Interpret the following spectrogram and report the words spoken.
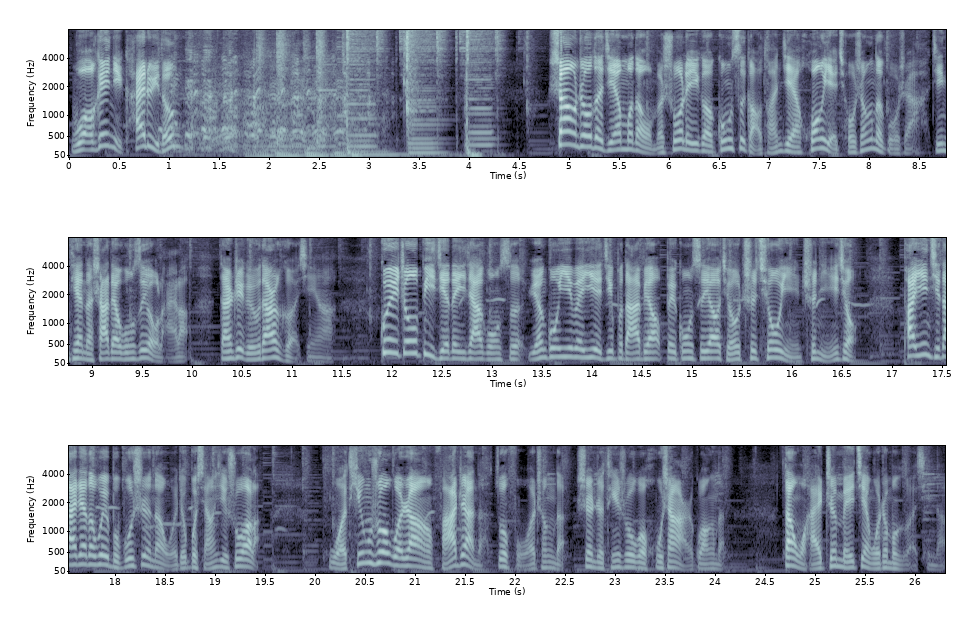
我给你开绿灯。上周的节目呢，我们说了一个公司搞团建、荒野求生的故事啊。今天呢，沙雕公司又来了，但是这个有点恶心啊。贵州毕节的一家公司，员工因为业绩不达标，被公司要求吃蚯蚓、吃泥鳅。怕引起大家的胃部不适呢，我就不详细说了。我听说过让罚站的，做俯卧撑的，甚至听说过互扇耳光的，但我还真没见过这么恶心的，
